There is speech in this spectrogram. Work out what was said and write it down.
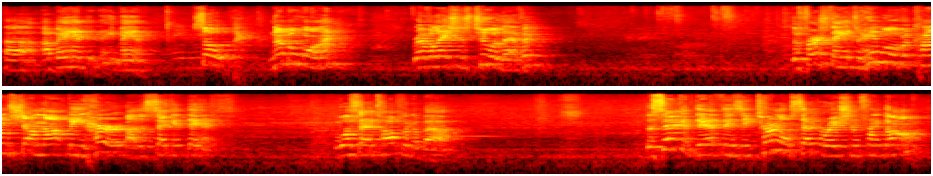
uh, abandoned. Amen. So, number one, Revelations 2.11. The first thing, to him who overcomes shall not be hurt by the second death. What's that talking about? The second death is eternal separation from God.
